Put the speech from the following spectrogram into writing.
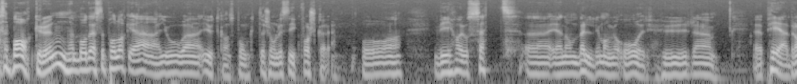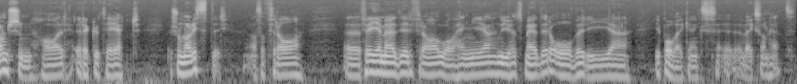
Alltså Bakgrunnen Både Ester Pollock och jag är ju eh, uh, i utgangspunktet journalistikforskare. Och vi har ju sett uh, genom väldigt många år hur eh, uh, PR-branschen har rekryterat journalister. Alltså från uh, fria medier, från oavhängiga nyhetsmedier och över i, i påvirkningsvirksomhet.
